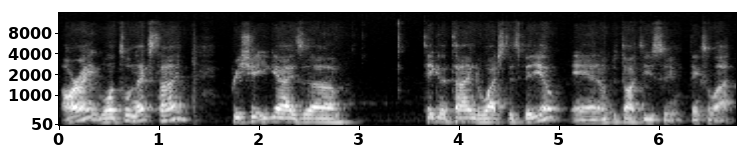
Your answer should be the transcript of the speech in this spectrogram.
All right. Well, until next time, appreciate you guys uh, taking the time to watch this video and I hope to talk to you soon. Thanks a lot.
